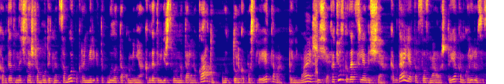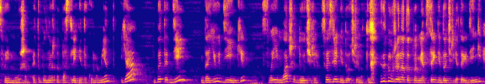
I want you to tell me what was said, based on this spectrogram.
Когда ты начинаешь работать над собой, по крайней мере, это было так у меня. Когда ты видишь свою натальную карту, вот только после этого понимаешь вещи. Хочу сказать следующее. Когда я это осознала, что я конкурирую со своим мужем, это был, наверное, последний такой момент, я в этот день даю деньги своей младшей дочери, своей средней дочери на тот, уже на тот момент, средней дочери я даю деньги,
